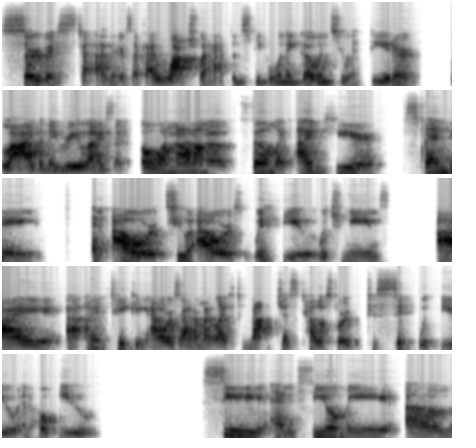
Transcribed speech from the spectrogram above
service to others. Like I watch what happens to people when they go into a theater live and they realize like, oh, I'm not on a film. Like I'm here spending an hour, two hours with you, which means I I am taking hours out of my life to not just tell a story, but to sit with you and hope you see and feel me um,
